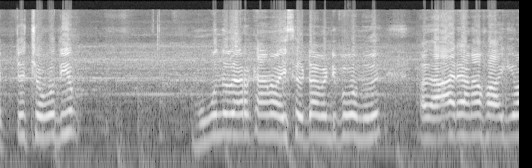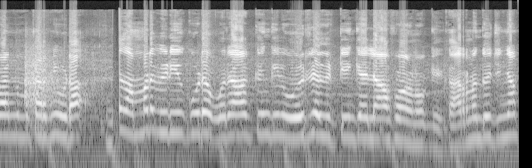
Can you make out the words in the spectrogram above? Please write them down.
ഒറ്റ ചോദ്യം. മൂന്ന് പേർക്കാണ് പൈസ കിട്ടാൻ വേണ്ടി പോകുന്നത്. അത് ആരാണ് ആ ഭാഗ്യവാൻ നമുക്ക് അറിഞ്ഞുകൂടാ. നമ്മുടെ വീഡിയോ കൂടെ ഒരാൾക്കെങ്കിലും ഒരു രൂപ കിട്ടിയെങ്കിൽ ലാഭമാണ് ഓക്കെ കാരണം എന്താ വെച്ച് കഴിഞ്ഞാൽ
